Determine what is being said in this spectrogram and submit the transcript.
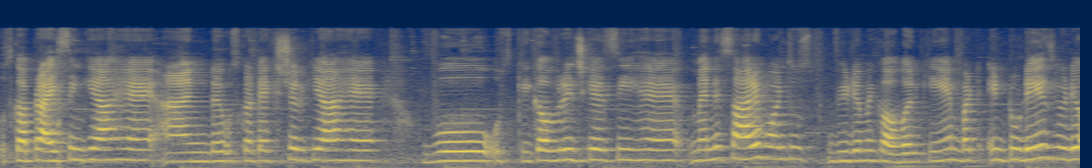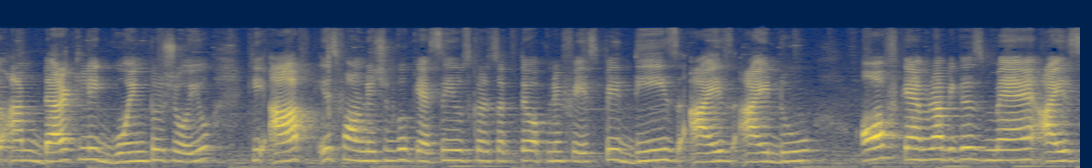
उसका प्राइसिंग क्या है एंड उसका टेक्सचर क्या है, वो उसकी कवरेज कैसी है, मैंने सारे पॉइंट्स उस वीडियो में कवर किए हैं। But in today's video I am directly going to show you कि आप इस फाउंडेशन को कैसे यूज़ कर सकते हो अपने फेस पे। These eyes I do off camera because मैं आइज़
